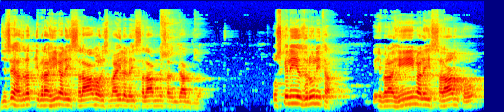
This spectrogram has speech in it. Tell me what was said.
جسے حضرت ابراہیم علیہ السلام اور اسماعیل علیہ السلام نے سر انجام دیا۔ اس کے لیے یہ ضروری تھا کہ ابراہیم علیہ السلام کو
